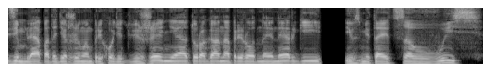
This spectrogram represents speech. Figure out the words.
Земля под одержимым приходит в движение от урагана природной энергии и взметается ввысь,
